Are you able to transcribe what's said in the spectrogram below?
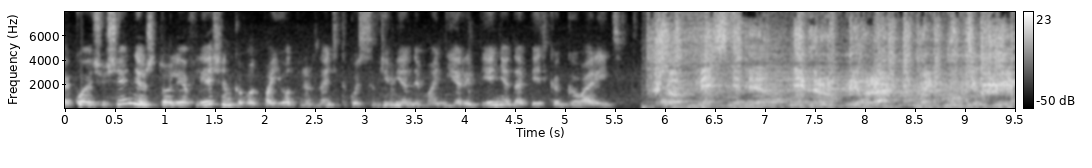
Такое ощущение, что Лев Лещенко вот поет, прям, знаете, такой современной манеры пения, да, петь как говорить. Что вместе ни друг, ни враг, мы будем жить.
